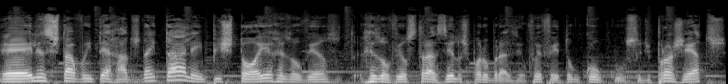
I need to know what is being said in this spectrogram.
É, eles estavam enterrados na Itália, em Pistoia, resolveu-se trazê-los para o Brasil. Foi feito um concurso de projetos,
